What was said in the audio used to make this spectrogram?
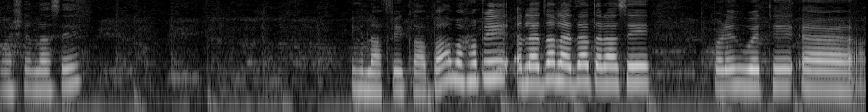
माशाल्लाह से। गिलाफ काबा। वहाँ पे अलहदा अलहदा तरह से पड़े हुए थे आ,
